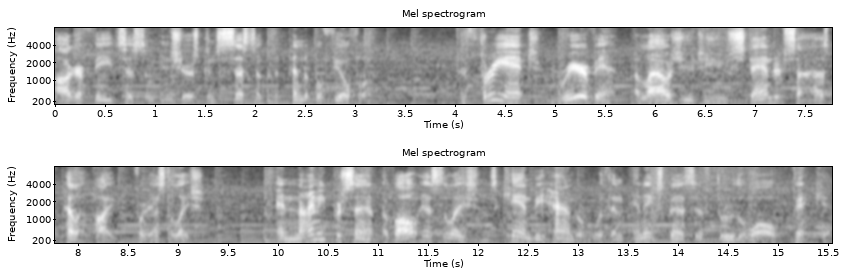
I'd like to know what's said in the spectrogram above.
auger feed system ensures consistent, dependable fuel flow. The 3 inch rear vent allows you to use standard size pellet pipe for installation. And 90% of all installations can be handled with an inexpensive through the wall vent kit.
